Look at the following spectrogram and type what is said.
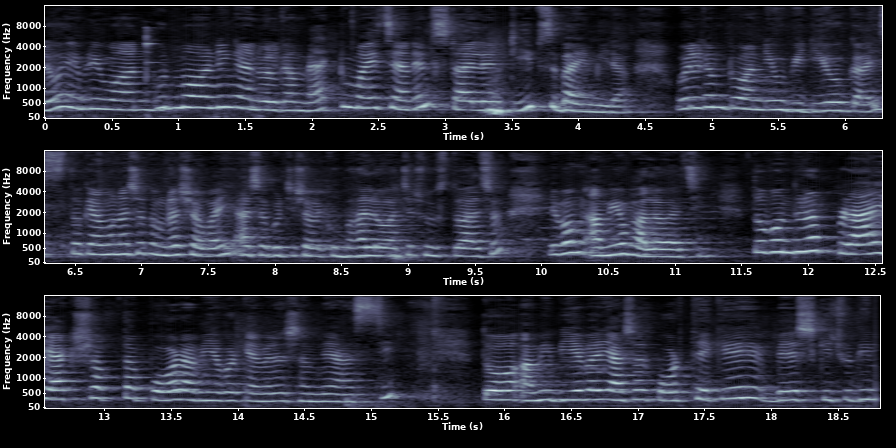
Hello everyone good morning and welcome back to my channel style and tips by Meera welcome to our new video guys তো কেমন আছো তোমরা সবাই? আশা করছি সবাই খুব ভালো আছো, সুস্থ আছো এবং আমিও ভালো আছি। তো বন্ধুরা, প্রায় এক সপ্তাহ পর আমি আবার ক্যামেরার সামনে আসছি। তো আমি বিয়েবাড়ি আসার পর থেকে বেশ কিছুদিন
